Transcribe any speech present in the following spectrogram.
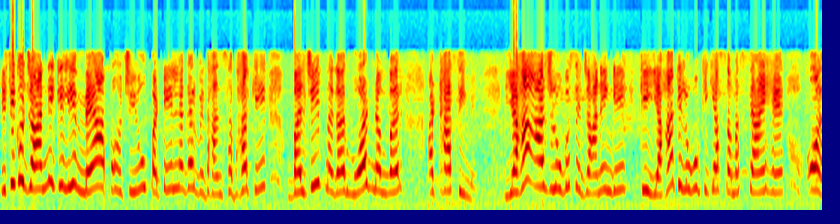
इसी को जानने के लिए मैं आप पहुँची हूँ पटेल नगर विधानसभा के बलजीत नगर वार्ड नंबर 88 में। यहाँ आज लोगों से जानेंगे कि यहाँ के लोगों की क्या समस्याएँ हैं और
